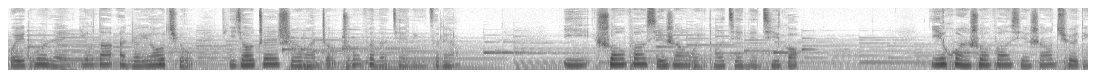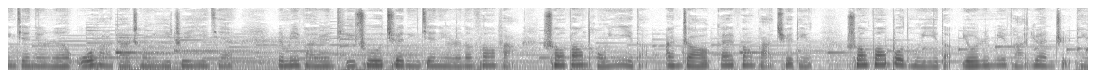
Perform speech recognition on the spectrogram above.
委托人应当按照要求提交真实、完整、充分的鉴定资料。一、双方协商委托鉴定机构。医患双方协商确定鉴定人无法达成一致意见，人民法院提出确定鉴定人的方法，双方同意的按照该方法确定，双方不同意的由人民法院指定。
